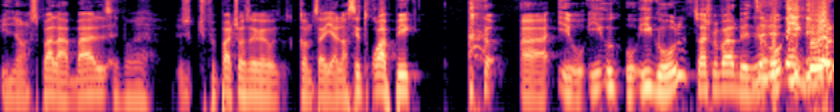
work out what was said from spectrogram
il lance pas la balle. C'est vrai. Je, tu peux pas te choisir comme ça. Il a lancé trois picks à- au, au, au Eagle. Ça, je peux pas de dire au Eagle.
